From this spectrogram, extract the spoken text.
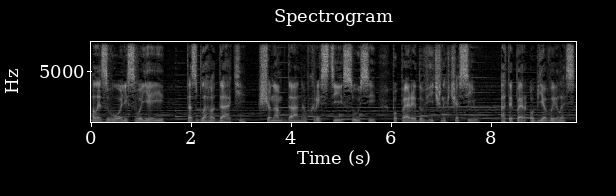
але з волі своєї та з благодаті, що нам дана в Христі Ісусі попереду вічних часів, а тепер об'явилась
